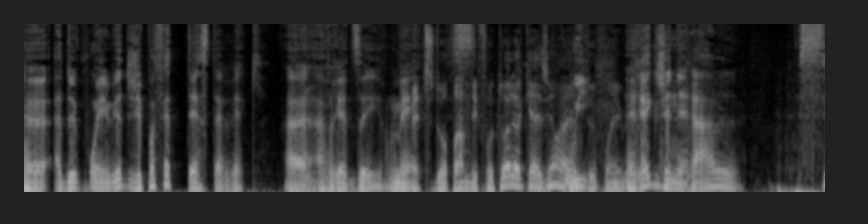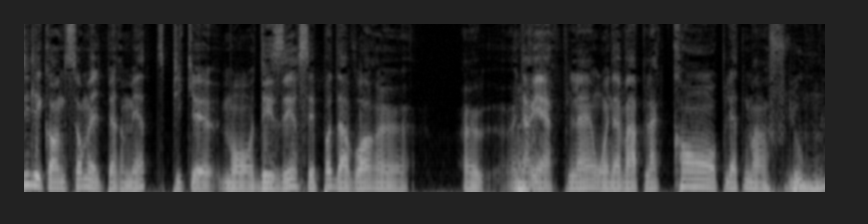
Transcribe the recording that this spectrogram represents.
Euh, à 2.8, j'ai pas fait de test avec, à vrai dire, mais, Mais tu dois prendre des photos à l'occasion à Oui. 2.8. règle générale, si les conditions me le permettent, puis que mon désir c'est pas d'avoir un, un, un Un- arrière-plan ou un avant-plan complètement flou, Mhm.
